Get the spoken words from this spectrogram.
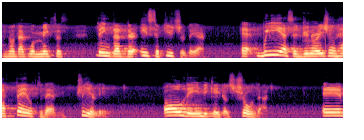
You know, that's what makes us think that there is a future there. Uh, we as a generation have failed to them, clearly. All the indicators show that. Uh,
